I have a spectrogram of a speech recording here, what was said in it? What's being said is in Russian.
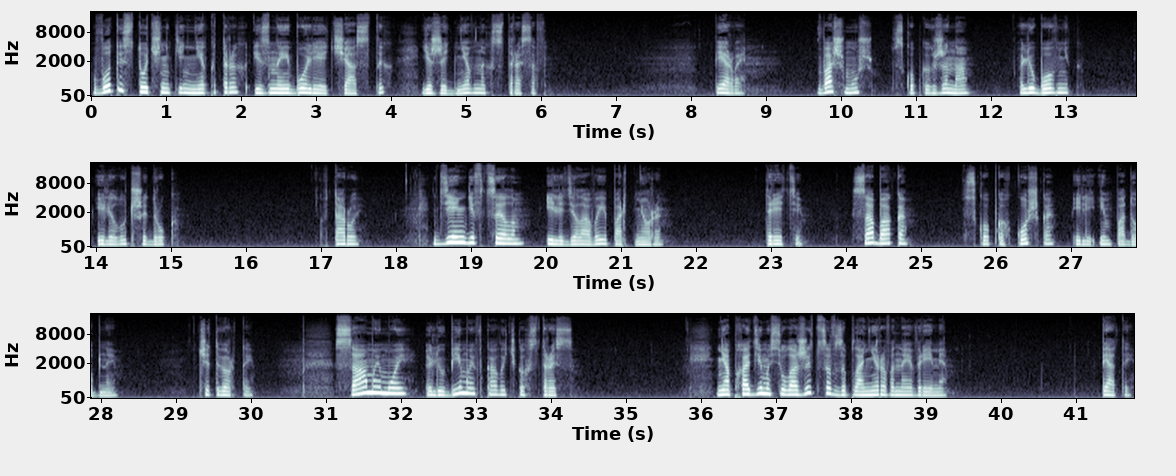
Вот источники некоторых из наиболее частых ежедневных стрессов. Первый. Ваш муж, в скобках жена, любовник или лучший друг. Второй. Деньги в целом или деловые партнеры. Третий. Собака, в скобках кошка или им подобные. Четвертый. Самый мой любимый в кавычках стресс. Необходимость уложиться в запланированное время. Пятый.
